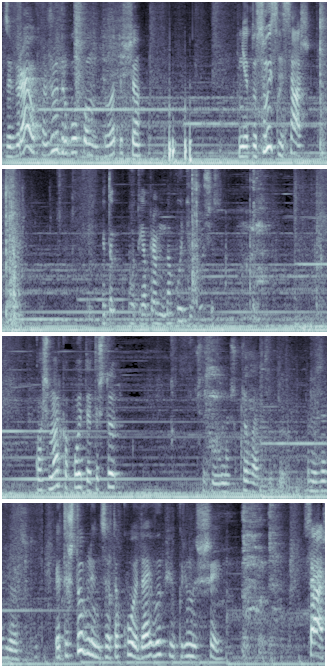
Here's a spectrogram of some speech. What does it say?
забираю, ухожу в другую комнату, вот и все. Нет, ну в смысле, Саш? Это, вот я прям ногой держу сейчас. Кошмар какой-то, это что? Сейчас на нашу кровать разовьется. Это что, блин, за такое? Дай выпью крем из шеи. Саш!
